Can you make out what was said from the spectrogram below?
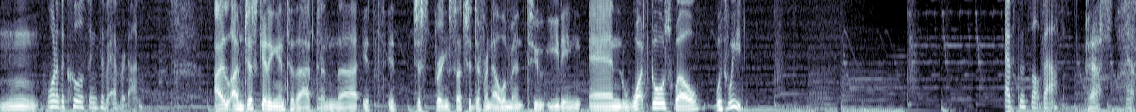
Mm. One of the coolest things I've ever done. I, I'm just getting into that, and uh, it it just brings such a different element to eating. And what goes well with weed? Epsom salt bath. Yes, Yep.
